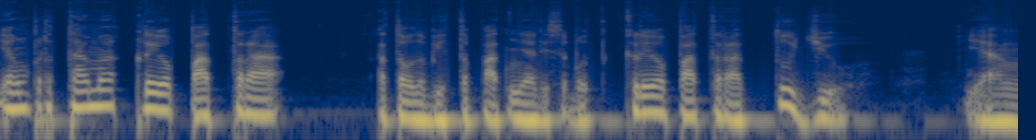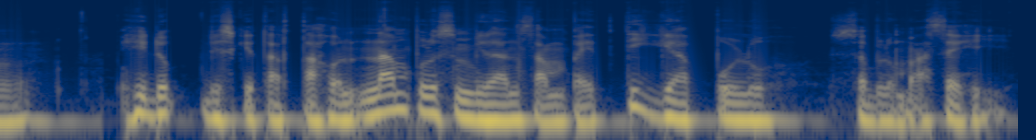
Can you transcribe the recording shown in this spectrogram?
Yang pertama Cleopatra atau lebih tepatnya disebut Cleopatra VII yang hidup di sekitar tahun 69 sampai 30 sebelum Masehi.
